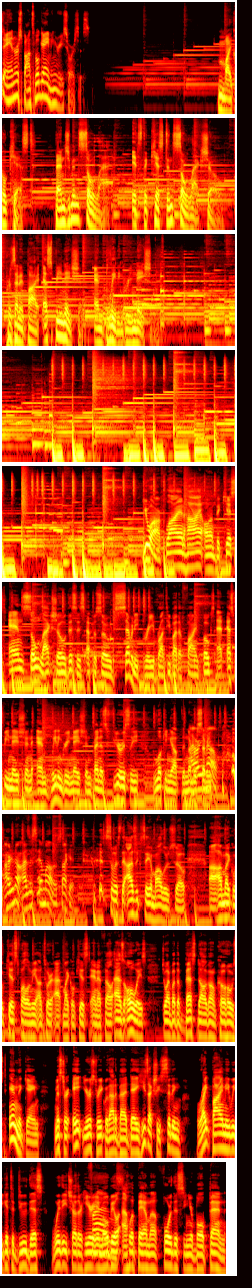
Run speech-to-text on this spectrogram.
and responsible gaming resources. Michael Kist, Benjamin Solak. It's the Kist and Solak Show, presented by SB Nation and Bleeding Green Nation. You are flying high on the Kist and Solak show. This is episode 73, brought to you by the fine folks at SB Nation and Bleeding Green Nation. Ben is furiously looking up the number I already 70. know. I already know. Isaac Seumalo, suck it. so it's the Isaac Seumalo show. Uh, I'm Michael Kist. Follow me on Twitter at Michael Kist NFL. As always, joined by the best doggone co-host in the game, Mr. Eight Year Streak without a bad day. He's actually sitting right by me. We get to do this with each other here in Mobile, Alabama for the Senior Bowl. Ben,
